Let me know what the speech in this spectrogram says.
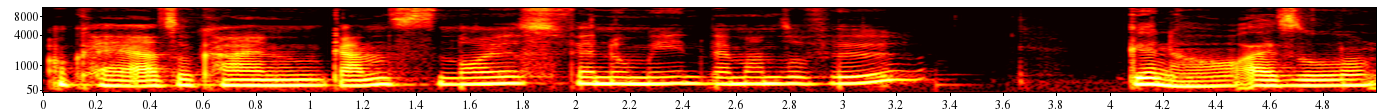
Okay, also kein ganz neues Phänomen, wenn man so will. Genau, also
